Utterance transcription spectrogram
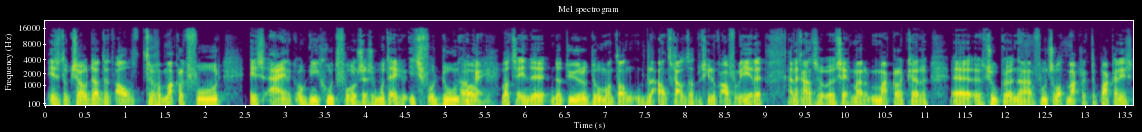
is het ook zo dat het al te gemakkelijk voer is eigenlijk ook niet goed voor ze. Ze moeten eigenlijk iets voor doen ook. Wat ze in de natuur ook doen. Want dan anders gaan ze dat misschien ook afleren. En dan gaan ze eh, zeg maar makkelijker eh, zoeken naar voedsel wat makkelijk te pakken is.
